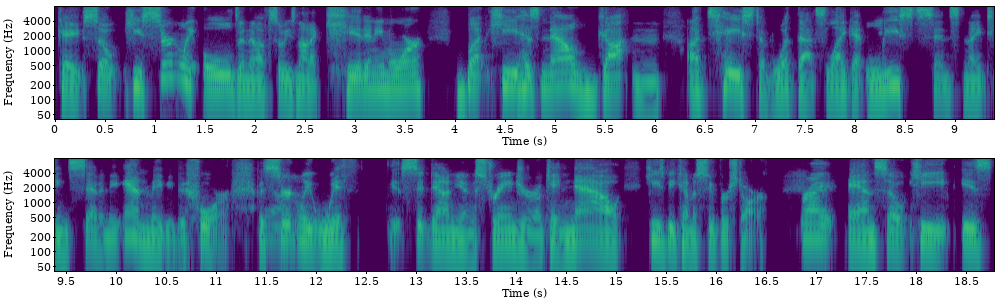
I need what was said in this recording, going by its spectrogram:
Okay. So he's certainly old enough so he's not a kid anymore, but he has now gotten a taste of what that's like, at least since 1970 and maybe before, but yeah. certainly with Sit Down Young Stranger. Okay. Now he's become a superstar. Right. And so he is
